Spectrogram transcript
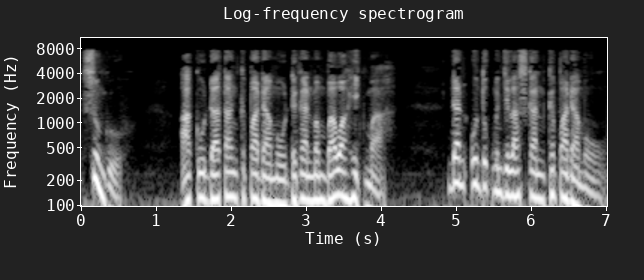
Sungguh, aku datang kepadamu dengan membawa hikmah, dan untuk menjelaskan kepadamu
